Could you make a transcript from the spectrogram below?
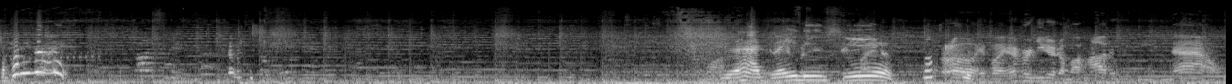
You had Draining Shield. Oh, if I ever needed a Mahad, it would be now.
